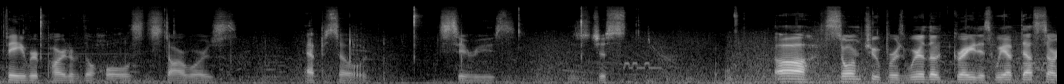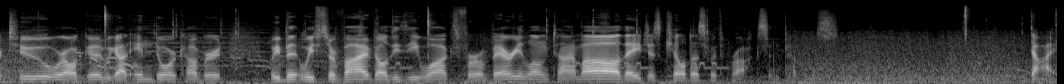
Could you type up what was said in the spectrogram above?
favorite part of the whole Star Wars episode series. It's just Oh, stormtroopers, we're the greatest. We have Death Star 2, we're all good. We got Endor covered. We've been we've survived all these Ewoks for a very long time. Oh, they just killed us with rocks and pebbles. Die.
